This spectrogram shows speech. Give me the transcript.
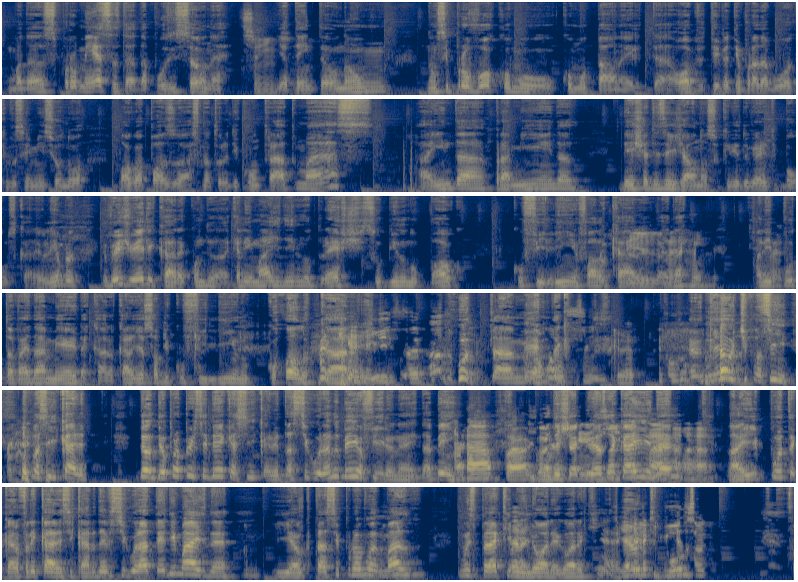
uma das promessas da, da posição, né? Sim. E até então não não se provou como como tal, né? Ele tá, óbvio, teve a temporada boa que você mencionou logo após a assinatura de contrato, mas ainda para mim ainda deixa a desejar o nosso querido Garrett Bowles, cara. Eu lembro, eu vejo ele, cara, quando aquela imagem dele no draft subindo no palco com o filhinho, fala, o cara, filho, vai, né? dar, Falei, puta, vai dar merda, cara. O cara já sobe com o filhinho no colo, cara. que isso? Puta merda. Como assim, cara? Não, tipo assim, tipo assim, cara. Não, deu pra perceber que assim, cara, ele tá segurando bem o filho, né? Ainda bem. Ah, tá. Pra deixar a criança cair, né? Aí, puta, cara, eu falei, cara, esse cara deve segurar até demais, né? E é o que tá se provando. Mas vamos esperar que melhore agora aqui. É, aquele que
